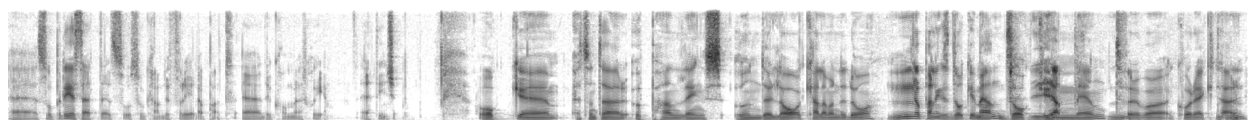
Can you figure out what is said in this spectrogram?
Eh, så på det sättet så, så kan du få reda på att eh, det kommer att ske ett inköp. Och eh, ett sånt här upphandlingsunderlag kallar man det då. Mm, upphandlingsdokument. Dokument mm. för att vara korrekt här. Mm.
